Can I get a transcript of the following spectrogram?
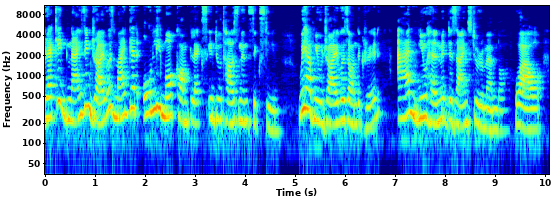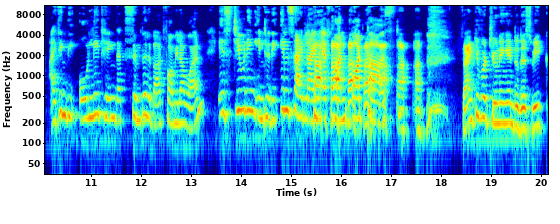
recognizing drivers might get only more complex in 2016. We have new drivers on the grid and new helmet designs to remember. Wow, I think the only thing that's simple about Formula One is tuning into the Inside Line F1 podcast. Thank you for tuning in to this week.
